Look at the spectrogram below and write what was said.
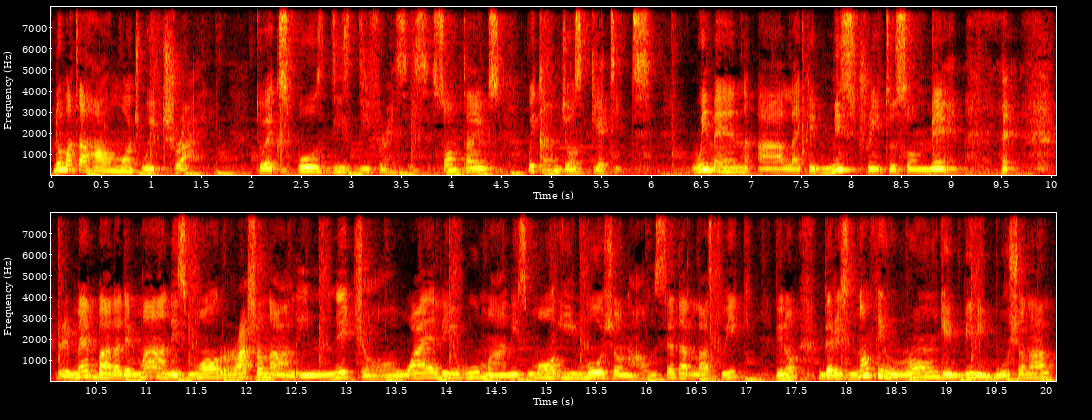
no matter how much we try to expose these differences. Sometimes we can't just get it. Women are like a mystery to some men. Remember that a man is more rational in nature while a woman is more emotional. We said that last week. You know, there is nothing wrong in being emotional,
